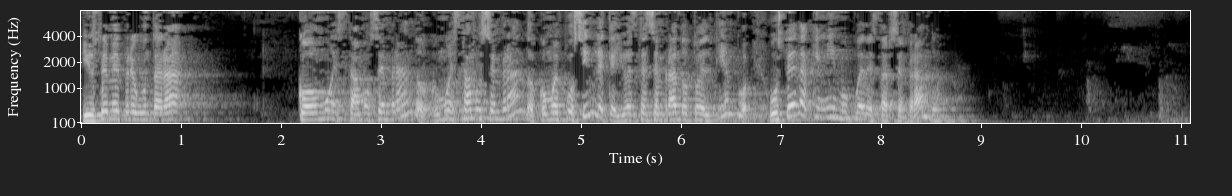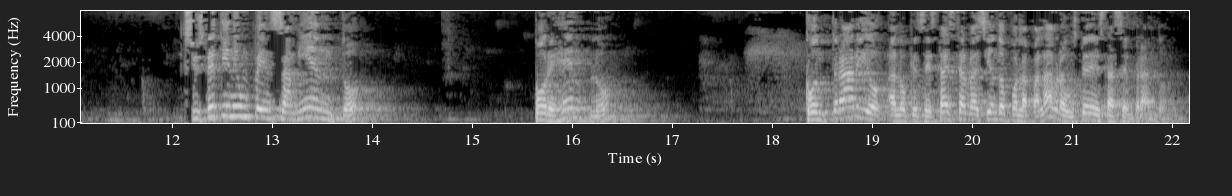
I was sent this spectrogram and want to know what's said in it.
Y usted me preguntará, ¿cómo estamos sembrando? ¿Cómo estamos sembrando? ¿Cómo es posible que yo esté sembrando todo el tiempo? Usted aquí mismo puede estar sembrando. Si usted tiene un pensamiento por ejemplo, contrario a lo que se está estableciendo por la palabra, usted está sembrando.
